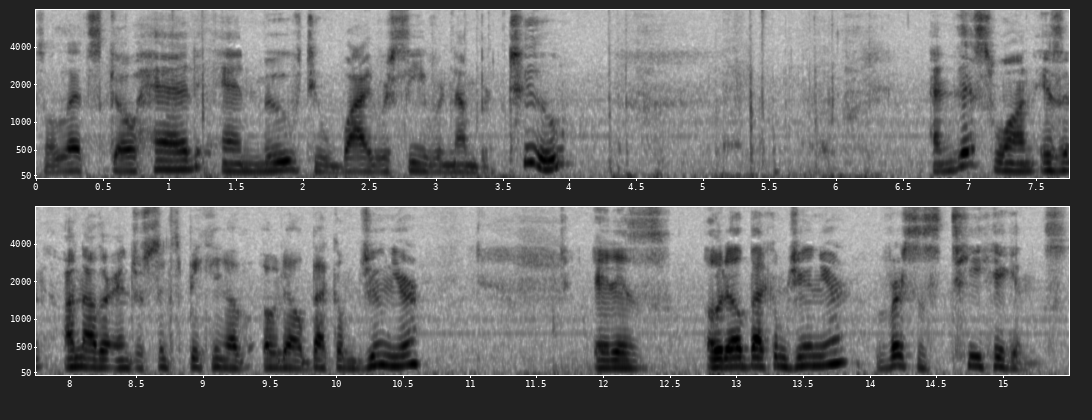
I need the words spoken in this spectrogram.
So let's go ahead and move to wide receiver number two. And this one is an, another interesting. Speaking of Odell Beckham Jr., it is Odell Beckham Jr. versus Tee Higgins.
